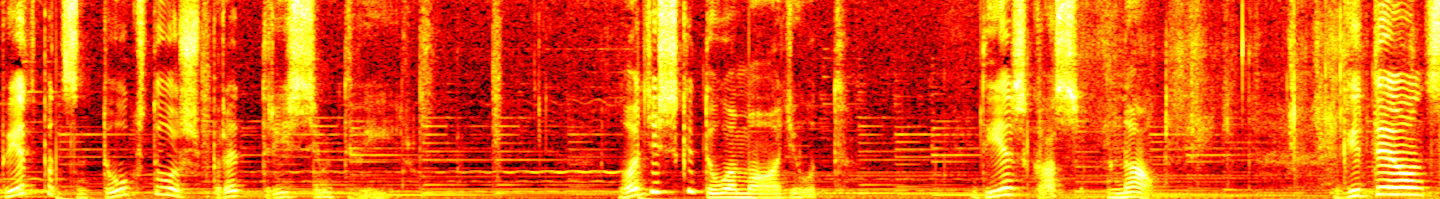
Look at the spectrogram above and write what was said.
Un 15 tūkstoši pret 300 vīru. Loģiski domājot, diez kas nav. Gideons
